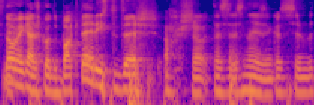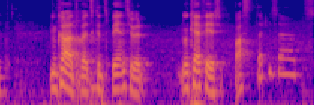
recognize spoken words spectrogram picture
Tas nav vienkārši kaut kāds baktērijas dzer. oh, šo, tas es nezinu, kas tas ir, bet. Nu kā, tāpēc, kad piens jau ir, nu kefīrs ir pasterizēts.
